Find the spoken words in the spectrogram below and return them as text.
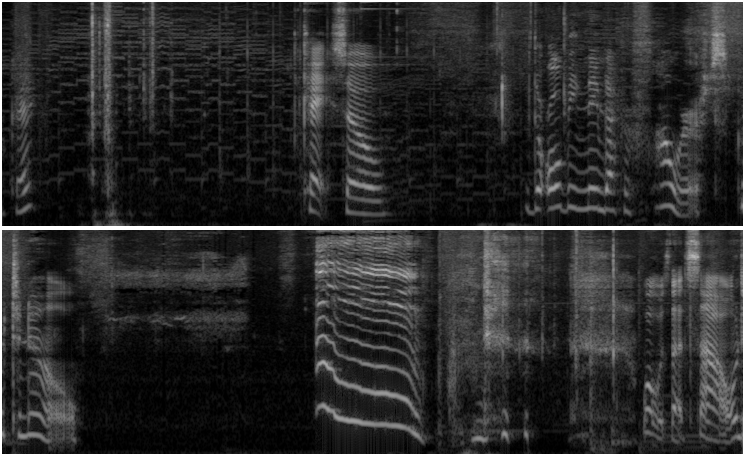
Okay. Okay, so they're all being named after flowers. Good to know. Mm. what was that sound?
